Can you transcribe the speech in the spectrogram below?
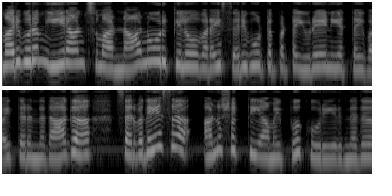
மறுபுறம் ஈரான் சுமார் நானூறு கிலோ வரை செறிவூட்டப்பட்ட யுரேனியத்தை வைத்திருந்ததாக சர்வதேச அணுசக்தி அமைப்பு கூறியிருந்தது.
